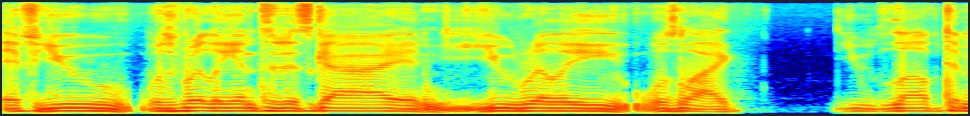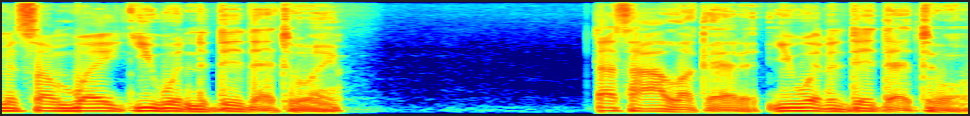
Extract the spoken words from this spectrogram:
if you was really into this guy and you really was like you loved him in some way, you wouldn't have did that to him. That's how I look at it. You wouldn't have did that to him.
